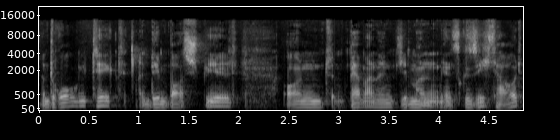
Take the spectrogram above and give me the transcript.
Drogen tickt, den Boss spielt und permanent jemanden ins Gesicht haut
